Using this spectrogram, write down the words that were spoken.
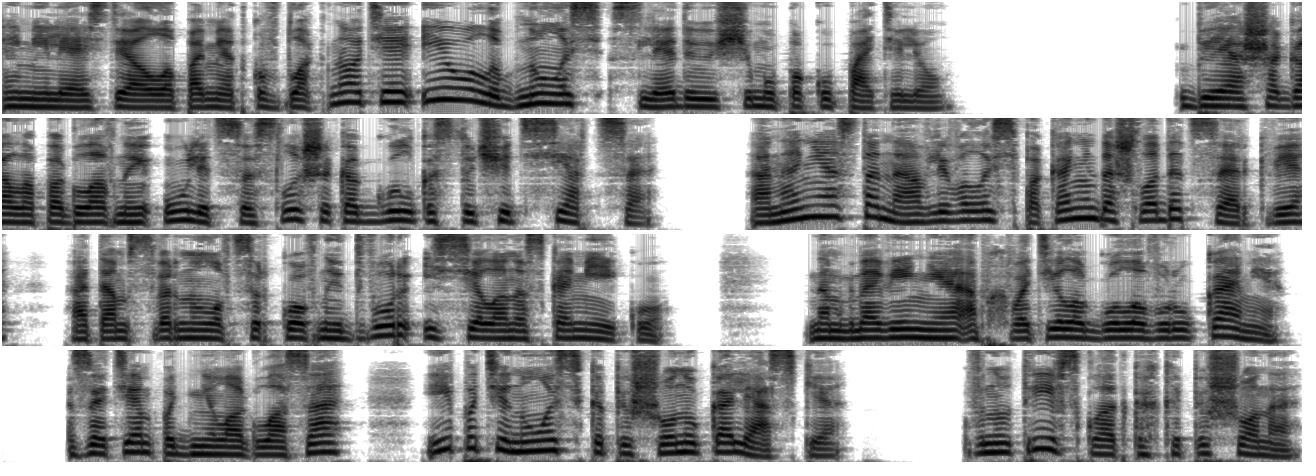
Эмилия сделала пометку в блокноте и улыбнулась следующему покупателю. Беа шагала по главной улице, слыша, как гулко стучит сердце. Она не останавливалась, пока не дошла до церкви, а там свернула в церковный двор и села на скамейку. На мгновение обхватила голову руками, затем подняла глаза и потянулась к капюшону коляски. Внутри, в складках капюшона,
